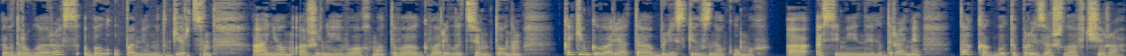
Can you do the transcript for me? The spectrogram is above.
В другой раз был упомянут Герцен, а о нем, о жене его, Ахматова говорила тем тоном, каким говорят о близких знакомых, а о семейной их драме, так, как будто произошла вчера.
